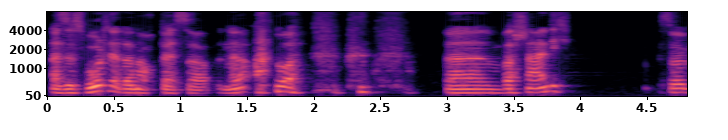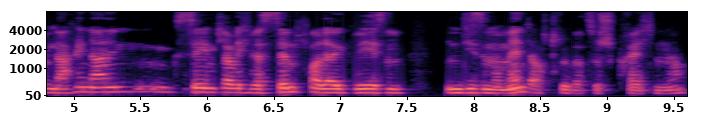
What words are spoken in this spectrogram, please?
Also es wurde ja dann auch besser, ne? Aber äh, wahrscheinlich so im Nachhinein gesehen, glaube ich, wäre es sinnvoller gewesen, in diesem Moment auch drüber zu sprechen, ne?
